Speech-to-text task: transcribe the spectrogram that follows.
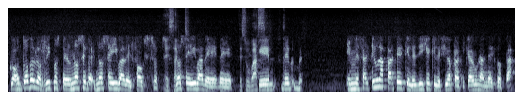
con todos los ritmos, pero no se no se iba del foxtrot, Exacto. no se iba de, de, De su base. de- y me salté una parte que les dije que les iba a platicar una anécdota.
